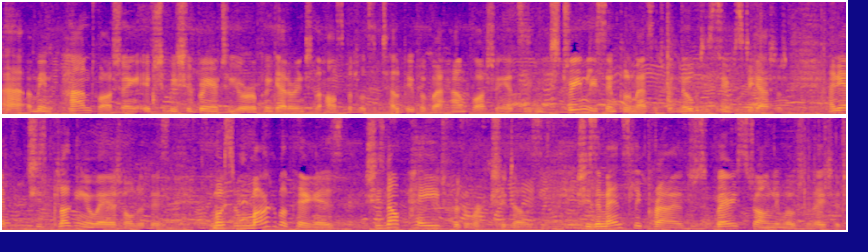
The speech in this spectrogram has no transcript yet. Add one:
Uh, I mean, hand washing, if we should bring her to Europe and get her into the hospitals and tell people about hand washing, it's an extremely simple message, but nobody seems to get it. And yet, she's plugging away at of this. The most remarkable thing is, she's not paid for the work she does. She's immensely proud, she's very strongly motivated.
